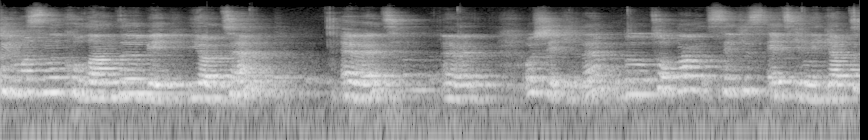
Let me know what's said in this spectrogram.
firmasının kullandığı bir yöntem. Evet, evet. O şekilde. Bu toplam 8 etkinlik yaptık.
